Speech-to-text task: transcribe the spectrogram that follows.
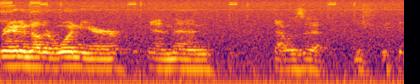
ran another one year, and then that was it.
